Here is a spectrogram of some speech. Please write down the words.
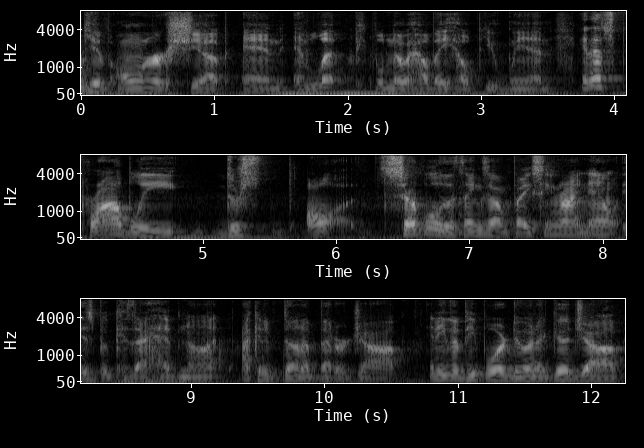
give ownership, and and let people know how they help you win. And that's probably there's all several of the things I'm facing right now is because I have not. I could have done a better job. And even people who are doing a good job,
